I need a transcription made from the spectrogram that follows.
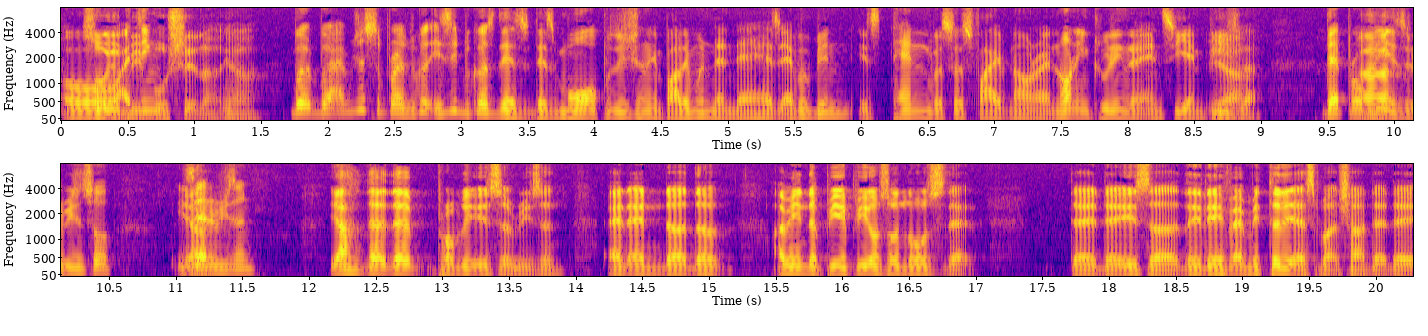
Oh, so it'd I be think. bullshit, lah. yeah. Yeah. But but I'm just surprised because is it because there's there's more opposition in parliament than there has ever been? It's ten versus five now, right? Not including the NC MPs, Yeah. That probably Uh, is the reason. So, is yeah. that a reason? Yeah, that that probably is a reason. And and the the I mean the PAP also knows that there there is a they they've admitted it as much uh, that there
